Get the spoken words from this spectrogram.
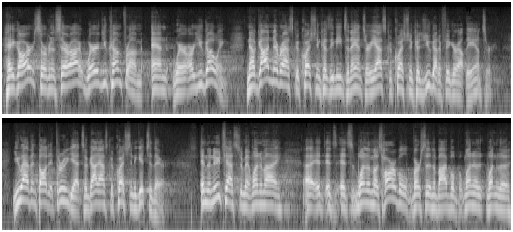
Hagar, servant of Sarai, where have you come from and where are you going? Now, God never asks a question because he needs an answer. He asks a question because you got to figure out the answer. You haven't thought it through yet, so God asks a question to get you there. In the New Testament, one of my uh, it, it's, it's one of the most horrible verses in the Bible, but one of, one of the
